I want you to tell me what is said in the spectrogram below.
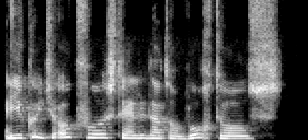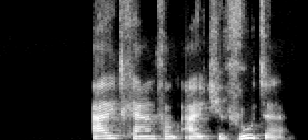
En je kunt je ook voorstellen dat er wortels uitgaan vanuit je voeten.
